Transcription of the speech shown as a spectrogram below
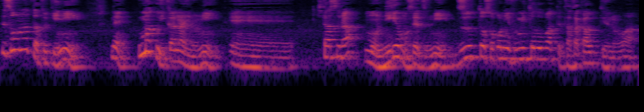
でそうなった時に、ね、うまくいかないのに、えーひたすらもう逃げもせずにずっとそこに踏みとどまって戦うっていうのは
